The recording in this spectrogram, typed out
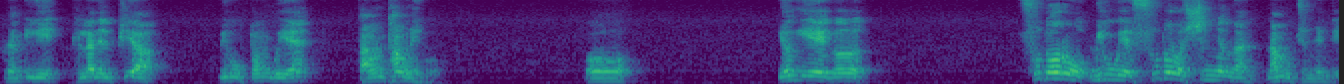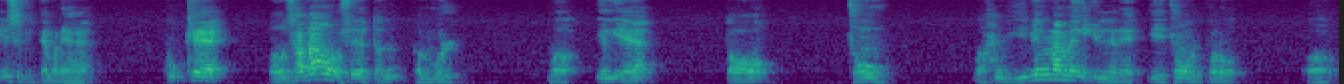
그다음 이게 필라델피아 미국 동부의 다운타운이고 어 여기에 그 수도로 미국의 수도로 10년간 남북 전쟁도 있었기 때문에 국회 의사당으로 쓰였던 건물 뭐 여기에 또종 뭐 한 200만 명이 1년에 이 종을 보러 어,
